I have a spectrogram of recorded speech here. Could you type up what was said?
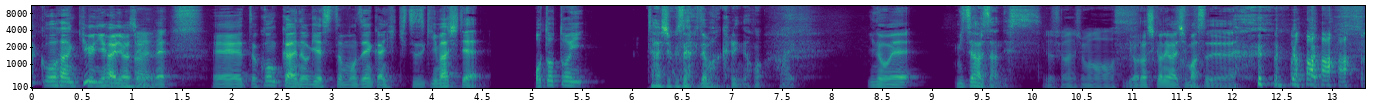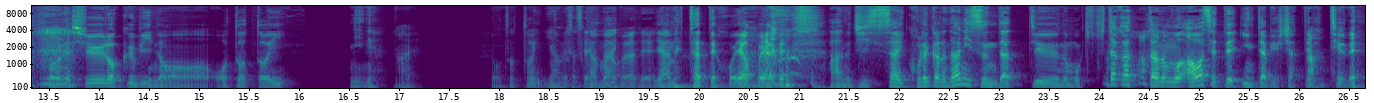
後半急に入りましたけどね、えっ、と今回のゲストも前回に引き続きまして一昨日退職されたばかりのはい。井上光晴さんですよろしくお願いします。よろしくお願いします。このね、収録日の一昨日にね、はい。一昨日やめたてほやほやでやめたってほやほやで、あの、実際これから何すんだっていうのも聞きたかったのも合わせてインタビューしちゃってるっていうね。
